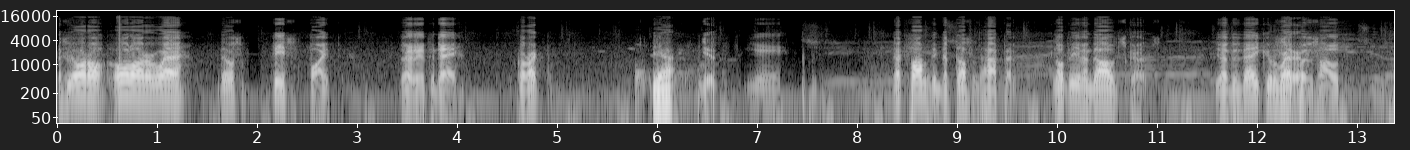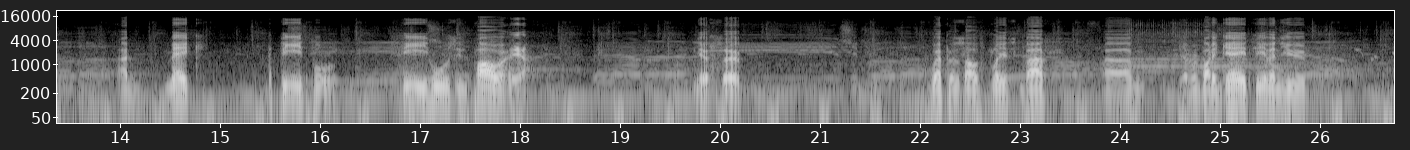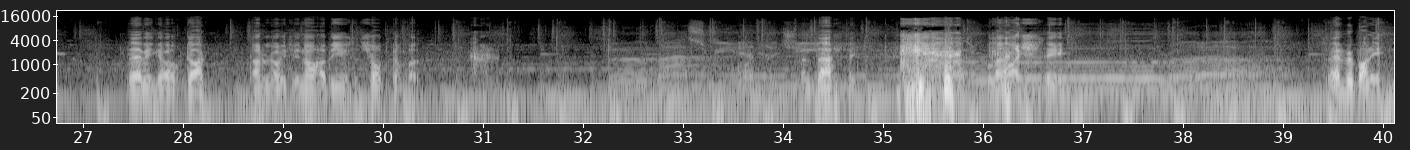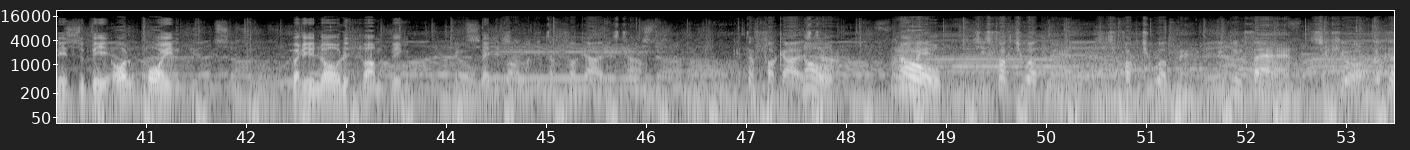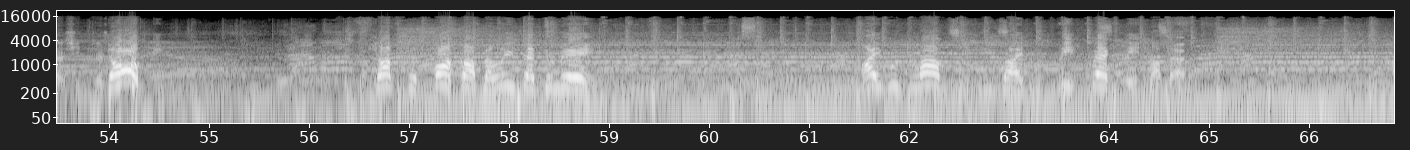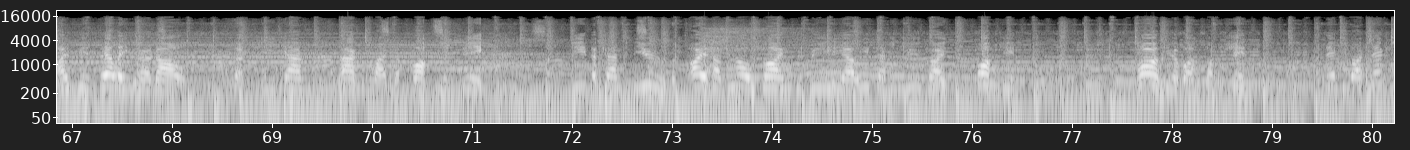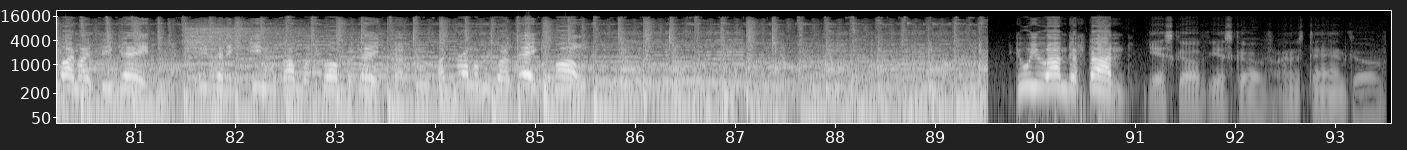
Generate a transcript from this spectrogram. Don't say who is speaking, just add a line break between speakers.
As you all, all are aware, there was a fist fight earlier today, correct?
Yeah.
Yeah.
That's something that doesn't happen. Not even the outskirts. You have to take your
Sure.
weapons out and make the people see who's in power here.
Yes, sir.
Weapons out, please, Bass. Um, everybody gates, even you. There we go. Dark. I don't know if you know how to use a shotgun, but... Fantastic. That's what I like to see. So everybody needs to be on point when you notice something.
Yo, maybe Roma, get the fuck out of this town. Get the fuck out of this
No.
town.
No.
man. She's fucked you up, man. She's fucked you up, man. You've been fine, secure. Look at her. She just.
Dog! Shut the fuck up and listen to me! I would love if you guys would respect each other. I've been telling her now that she can't act like a fucking dick. Neither can you, but I have no time to be here listening to you guys fucking argue about some shit. And next time, next time I see Gabe listening into someone's conversation, I'm probably gonna take him out. Do you understand?
Yes, Gov. Yes, Gov. I understand, Gov.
